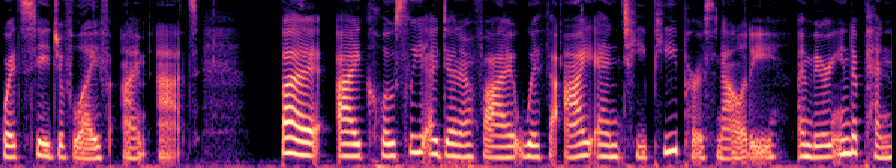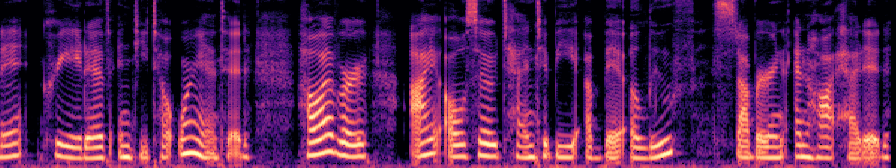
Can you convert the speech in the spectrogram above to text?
what stage of life I'm at. But I closely identify with the INTP personality. I'm very independent, creative, and detail oriented. However, I also tend to be a bit aloof, stubborn, and hot headed.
